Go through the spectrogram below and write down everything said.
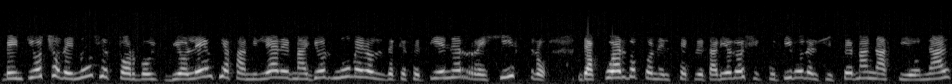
28 denuncias por violencia familiar, el mayor número desde que se tiene registro, de acuerdo con el Secretariado Ejecutivo del Sistema Nacional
